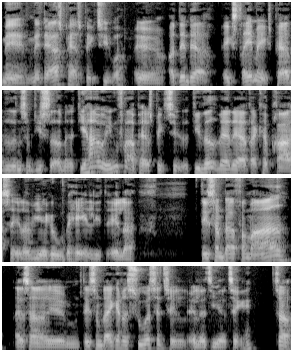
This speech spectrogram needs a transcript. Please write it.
med, med deres perspektiver. Øh, og den der ekstreme ekspertviden, som de sidder med, de har jo indenfra perspektivet. De ved, hvad det er, der kan presse eller virke ubehageligt, eller det, som der er for meget, altså øh, det, som der ikke er ressourcer til, eller de her ting. Ikke? Så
